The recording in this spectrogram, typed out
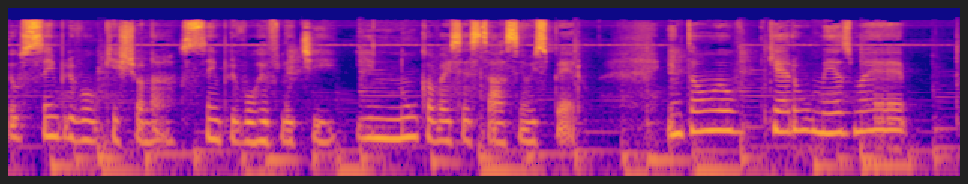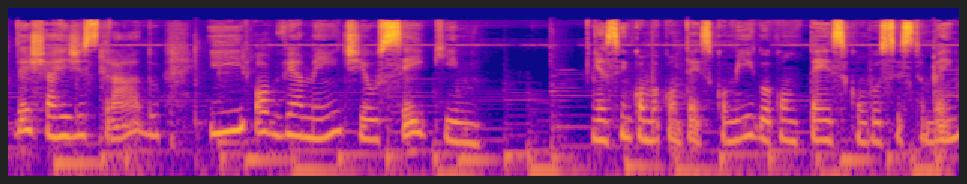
eu sempre vou questionar, sempre vou refletir e nunca vai cessar assim, eu espero. Então eu quero mesmo é deixar registrado e obviamente eu sei que assim como acontece comigo, acontece com vocês também.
